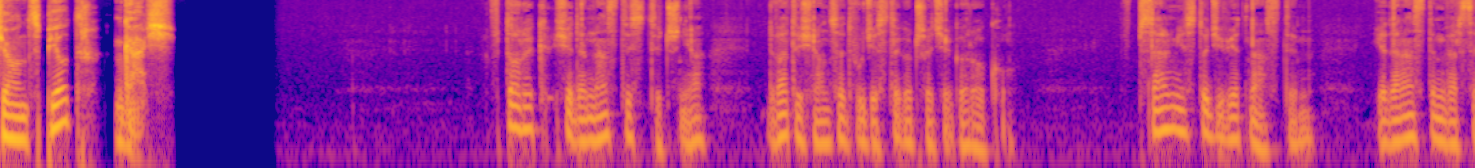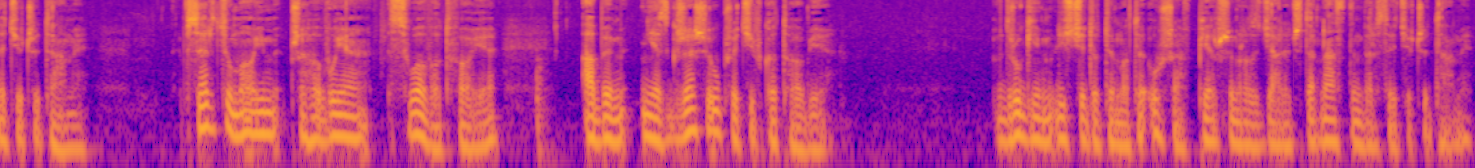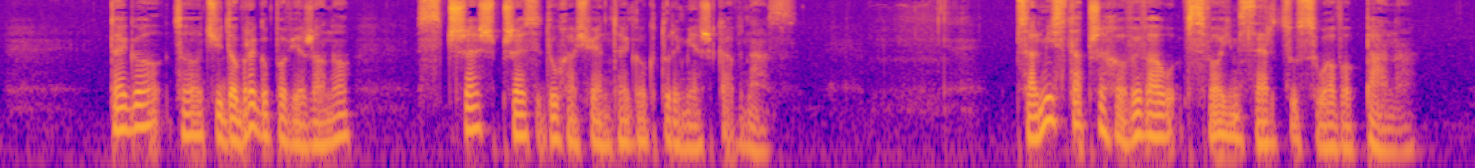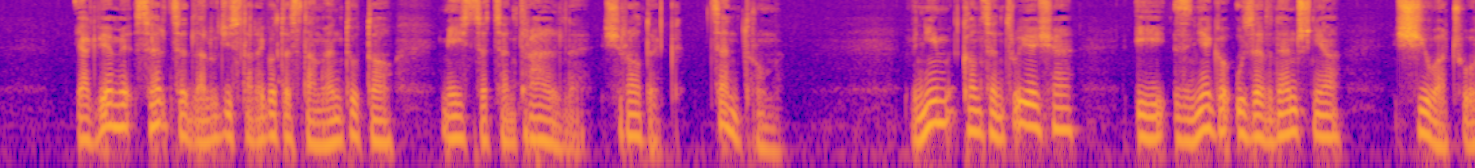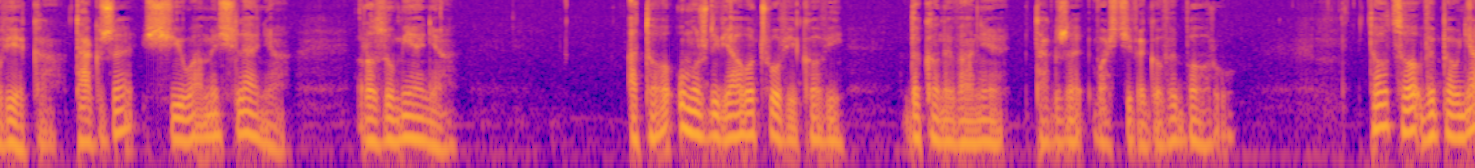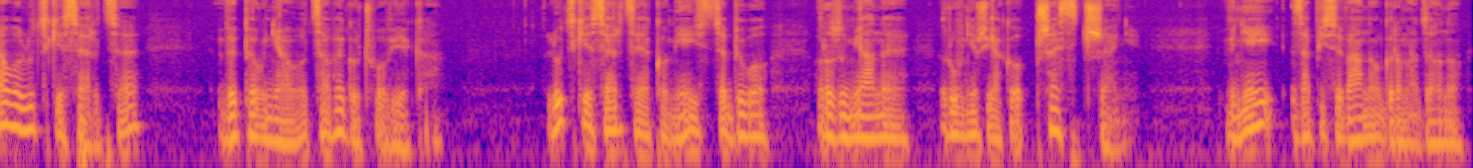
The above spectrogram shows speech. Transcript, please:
Ksiądz Piotr Gaś. Wtorek, 17 stycznia 2023 roku. W Psalmie 119, 11 wersecie czytamy: W sercu moim przechowuję słowo Twoje, abym nie zgrzeszył przeciwko Tobie. W drugim liście do Tymoteusza, w pierwszym rozdziale, czternastym wersecie czytamy: Tego, co ci dobrego powierzono, strzeż przez Ducha Świętego, który mieszka w nas. Psalmista przechowywał w swoim sercu słowo Pana. Jak wiemy, serce dla ludzi Starego Testamentu to miejsce centralne, środek, centrum w nim koncentruje się i z niego uzewnętrznia siła człowieka, także siła myślenia, rozumienia. A to umożliwiało człowiekowi dokonywanie także właściwego wyboru. To, co wypełniało ludzkie serce, wypełniało całego człowieka. Ludzkie serce jako miejsce było rozumiane również jako przestrzeń. W niej zapisywano, gromadzono,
